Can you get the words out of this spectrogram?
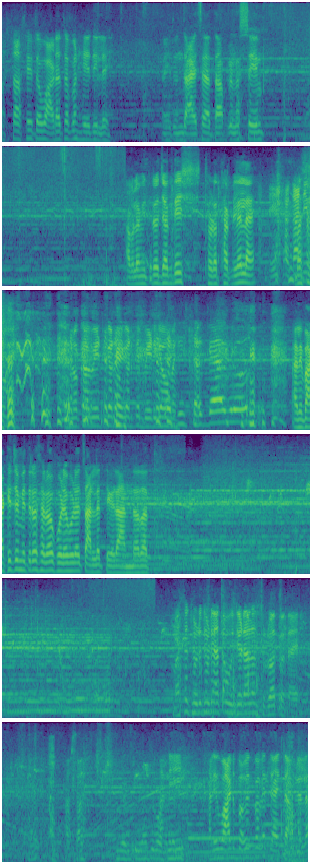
मस्त असं इथं वाडाचं पण हे दिलं आहे इथून जायचं आता आपल्याला सेम आपला मित्र जगदीश थोडा थकलेला आहे. वेट करते करते बैठ गया हूं मैं आणि बाकीचे मित्र सर्व पुढे पुढे चाललेत तिकडे अंधारात. मस्त थोडी थोडी आता उजेडाला सुरुवात होत आहे. असं. आणि खाली वाट बघत बघत जायचं आपल्याला.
